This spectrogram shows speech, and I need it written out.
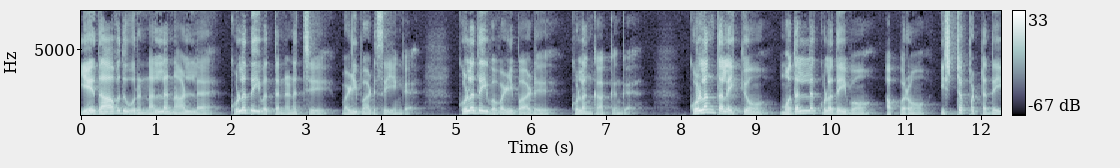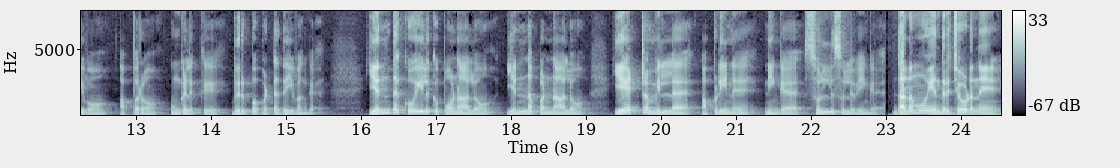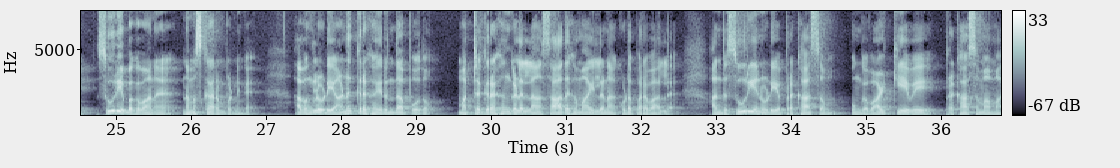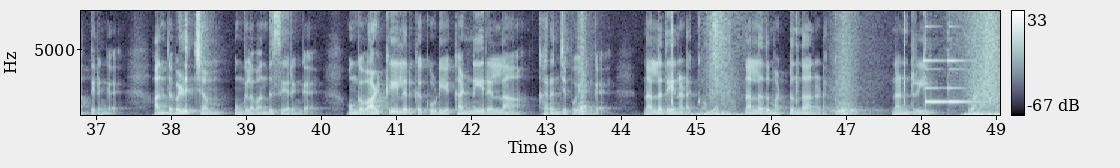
ஏதாவது ஒரு நல்ல நாளில் குலதெய்வத்தை நினச்சி வழிபாடு செய்யுங்க. குலதெய்வ வழிபாடு குலங்காக்குங்க. குளந்தலைக்கும் முதல்ல குலதெய்வம் அப்புறம் இஷ்டப்பட்ட தெய்வம் அப்புறம் உங்களுக்கு விருப்பப்பட்ட தெய்வங்க. எந்த கோயிலுக்கு போனாலும் என்ன பண்ணாலும் ஏற்றம் இல்லை அப்படின்னு நீங்கள் சொல்லு சொல்லுவீங்க. தினமும் எந்திரிச்ச உடனே சூரிய பகவானை நமஸ்காரம் பண்ணுங்க. அவங்களுடைய அனுக்கிரகம் இருந்தால் போதும். மற்ற கிரகங்களெல்லாம் சாதகமாக இல்லைனா கூட பரவாயில்ல. அந்த சூரியனுடைய பிரகாசம் உங்கள் வாழ்க்கையவே பிரகாசமாக மாற்றிருங்க அந்த வெளிச்சம் உங்களை வந்து சேருங்க. உங்கள் வாழ்க்கையில் இருக்கக்கூடிய கண்ணீர் எல்லாம் கரைஞ்சு போயிருங்க. நல்லதே நடக்கும். நல்லது மட்டும்தான் நடக்கும். நன்றி. வணக்கம்.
